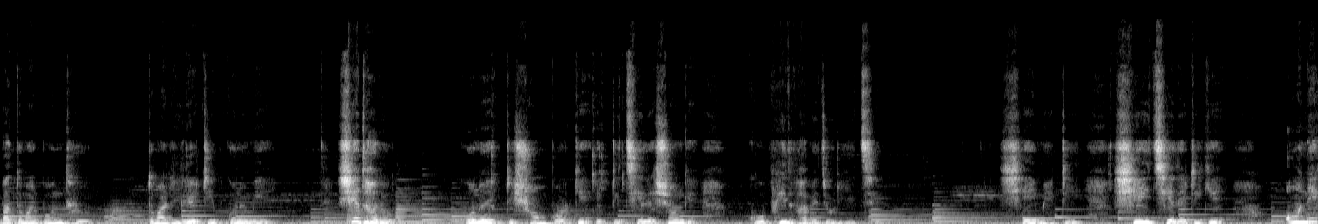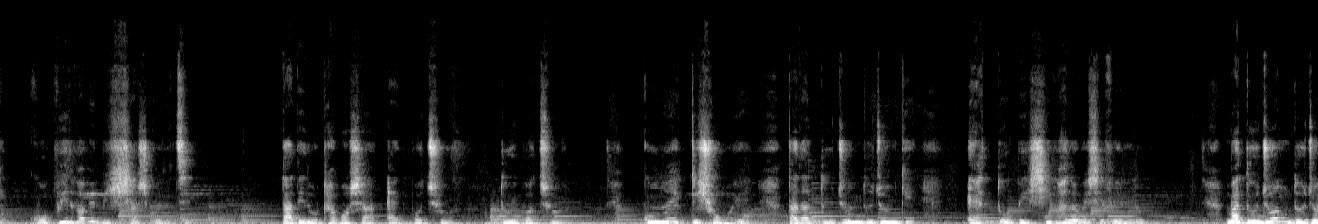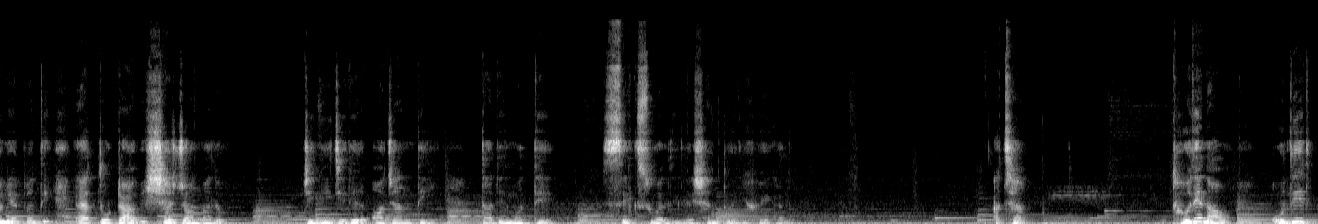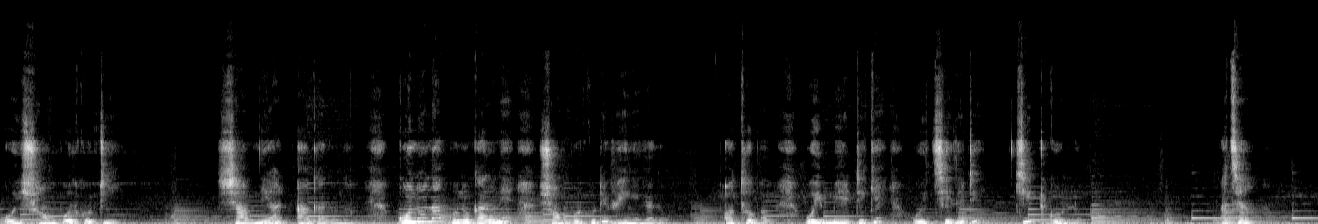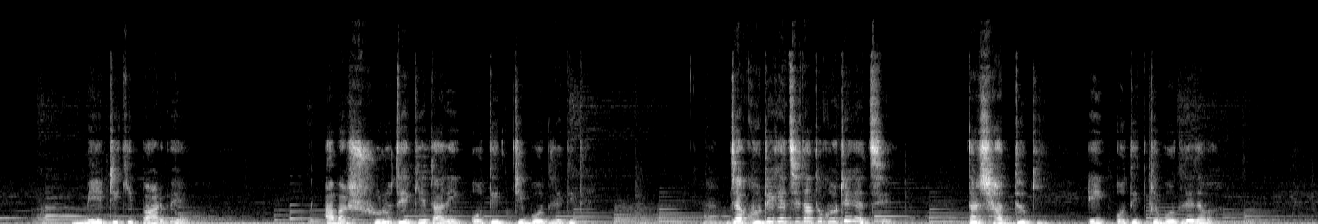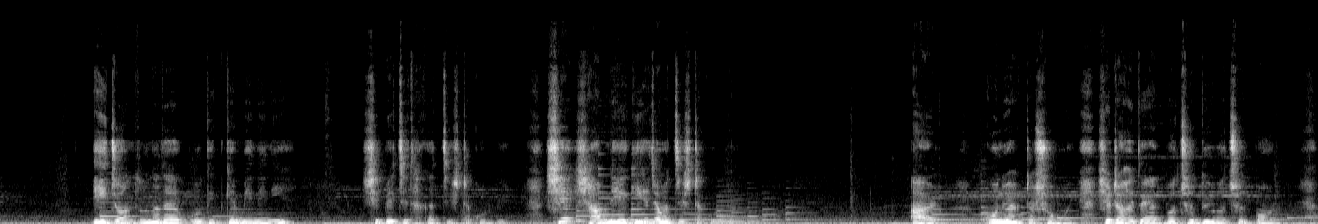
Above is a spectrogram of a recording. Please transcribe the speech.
বা তোমার বন্ধু, তোমার রিলেটিভ কোনো মেয়ে, সে ধরো কোনো একটি সম্পর্কে একটি ছেলের সঙ্গে গভীরভাবে জড়িয়েছে। সেই মেয়েটি সেই ছেলেটিকে অনেক গভীরভাবে বিশ্বাস করেছে। তাদের ওঠা বসা এক বছর, দুই বছর কোনো একটি সময়ে তারা দুজন দুজনকে এত বেশি ভালোবেসে ফেলল, বা দুজন দুজনের প্রতি এতটা বিশ্বাস জন্মালো যে নিজেদের অজান্তেই তাদের মধ্যে সেক্সুয়াল রিলেশন তৈরি হয়ে গেল। আচ্ছা ধরে নাও ওদের ওই সম্পর্কটি সামনে আর আগালো না। কোনো না কোনো কারণে সম্পর্কটি ভেঙে গেল। অথবা ওই মেয়েটিকে ওই ছেলেটি চিট করল। আচ্ছা মেয়েটি কি পারবে? আবার শুরু থেকে তার এই অতীতটি বদলে দিতে? যা ঘটে গেছে তা তো ঘটে গেছে। তার সাধ্য কি এই অতীতকে বদলে দেওয়া? এই যন্ত্রণাদায়ক অতীতকে মেনে নিয়ে সে বেঁচে থাকার চেষ্টা করবে। সে সামনে এগিয়ে যাওয়ার চেষ্টা করবে। আর কোনো একটা সময়, সেটা হয়তো এক বছর, দুই বছর পর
